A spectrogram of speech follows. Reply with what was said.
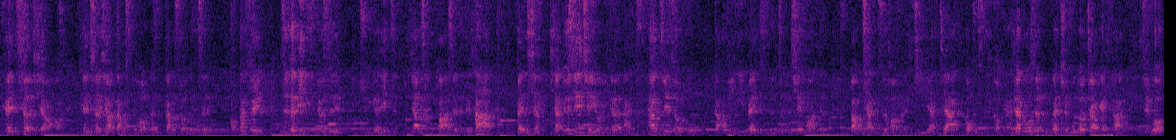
可以撤销哈，可以撤销当时候的当时候的赠与。好，那所以这个例子就是举一个例子比较常发生的，跟大家分享一下。就先前有一个男子，他接受父母打拼一辈子的这个千万的房产之后呢，以及两家公司，两家公司的股份全部都交给他，结果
